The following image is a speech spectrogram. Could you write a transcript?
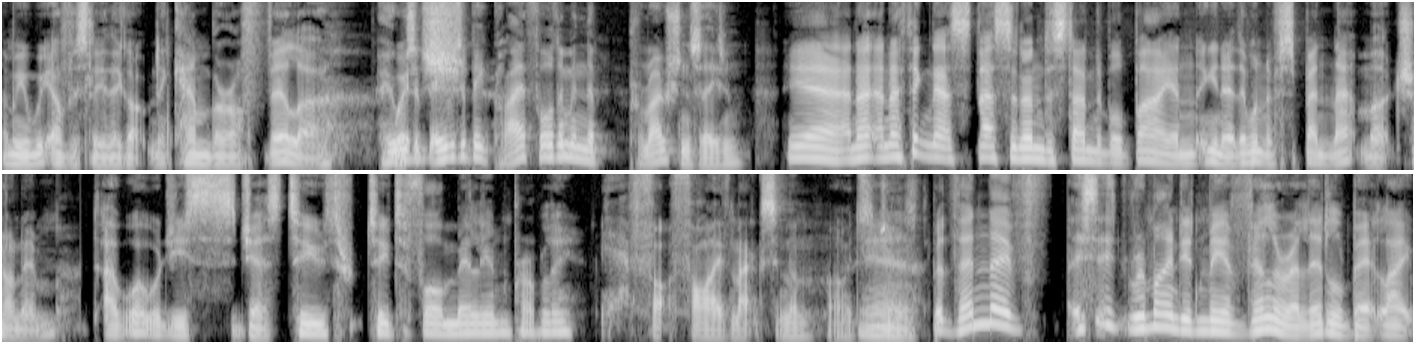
I mean, we obviously they got Nakamba off Villa. Who was a, he was a big player for them in the promotion season. yeah, and I, and I think that's that's an understandable buy, and you know they wouldn't have spent that much on him. Uh, what would you suggest? Two, th- two to four million, probably. Yeah, f- five maximum, I would suggest. But then they've. This it reminded me of Villa a little bit, like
